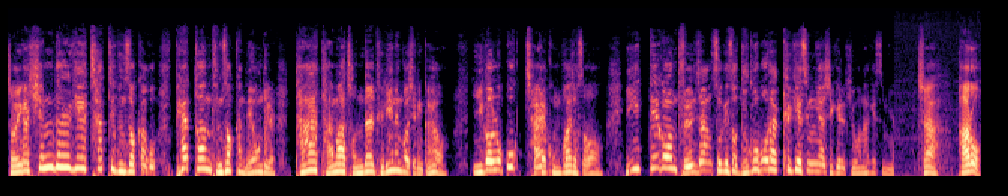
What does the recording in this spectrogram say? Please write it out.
저희가 힘들게 차트 분석하고 패턴 분석한 내용들 다 담아 전달 드리는 것이니까요. 이걸로 꼭 잘 공부하셔서 이 뜨거운 불장 속에서 누구보다 크게 승리하시길 기원하겠습니다. 자, 바로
